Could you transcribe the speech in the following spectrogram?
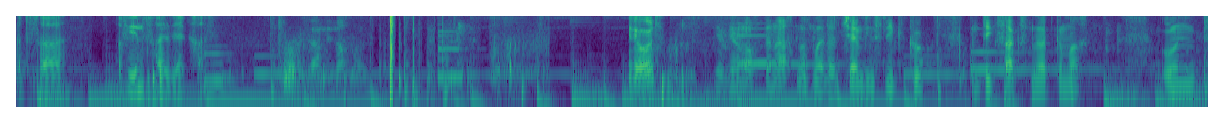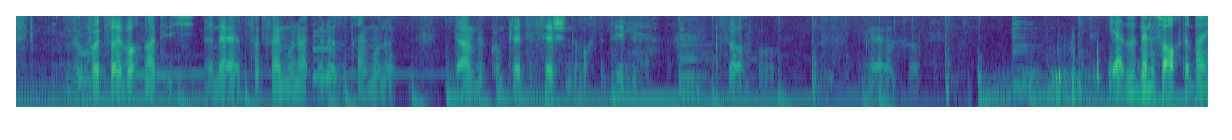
Das war auf jeden Fall sehr krass. das haben wir nochmal. Wiederholt? Ja, wir haben auch danach nochmal dort Champions League geguckt und Dick Faxen dort gemacht. Und so vor zwei Wochen hatte ich, äh, ne, vor zwei Monaten oder so, drei Monaten, da haben wir komplette Session gemacht, erzähl ich. Das war auch so. Äh, Ja, also Dennis war auch dabei,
